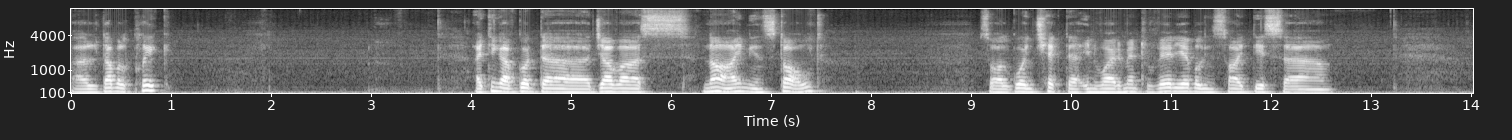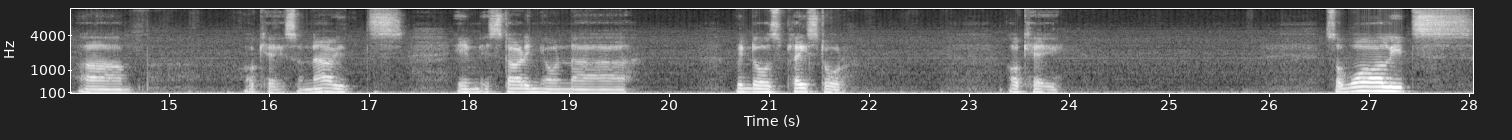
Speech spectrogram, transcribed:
I'll double click I think I've got uh, Java 9 installed. So I'll go and check the environmental variable inside this um, um, okay so now it's in starting on uh, Windows Play Store. Okay. So while it's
